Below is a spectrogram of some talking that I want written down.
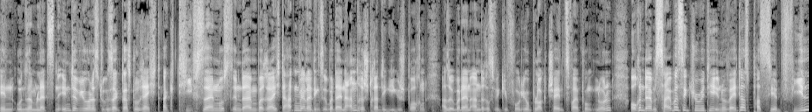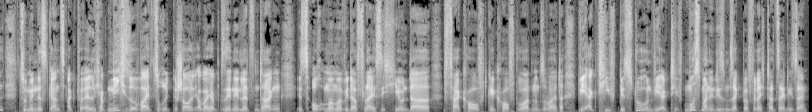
In unserem letzten Interview hattest du gesagt, dass du recht aktiv sein musst in deinem Bereich. Da hatten wir allerdings über deine andere Strategie gesprochen, also über dein anderes Wikifolio Blockchain 2.0. Auch in deinem Cybersecurity Innovators passiert viel, zumindest ganz aktuell. Ich habe nicht so weit zurückgeschaut, aber ich habe gesehen, in den letzten Tagen ist auch immer mal wieder fleißig hier und da verkauft, gekauft worden und so weiter. Wie aktiv bist du und wie aktiv muss man in diesem Sektor vielleicht tatsächlich sein?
